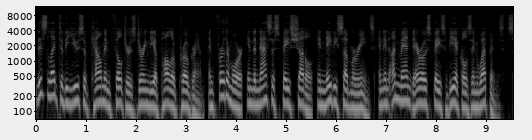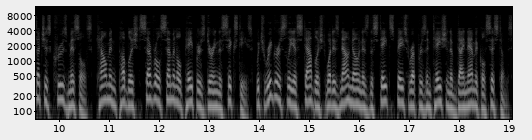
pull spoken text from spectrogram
This led to the use of Kalman filters during the Apollo program, and furthermore, in the NASA Space Shuttle, in Navy submarines, and in unmanned aerospace vehicles and weapons, such as cruise missiles. Kalman published several seminal papers during the 60s, which rigorously established what is now known as the state space representation of dynamical systems.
